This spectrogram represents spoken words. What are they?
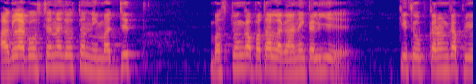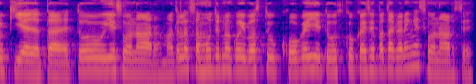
अगला क्वेश्चन है दोस्तों, निमज्जित वस्तुओं का पता लगाने के लिए किस उपकरण का प्रयोग किया जाता है? तो ये सोनार मतलब समुद्र में कोई वस्तु खो गई है तो उसको कैसे पता करेंगे? सोनार से।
